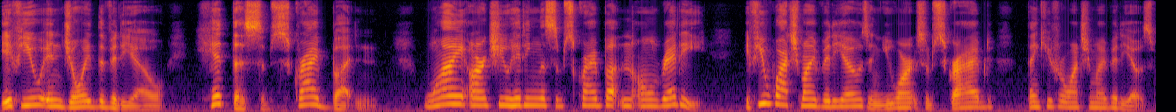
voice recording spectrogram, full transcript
If you enjoyed the video, hit the subscribe button. Why aren't you hitting the subscribe button already? If you watch my videos and you aren't subscribed, thank you for watching my videos.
